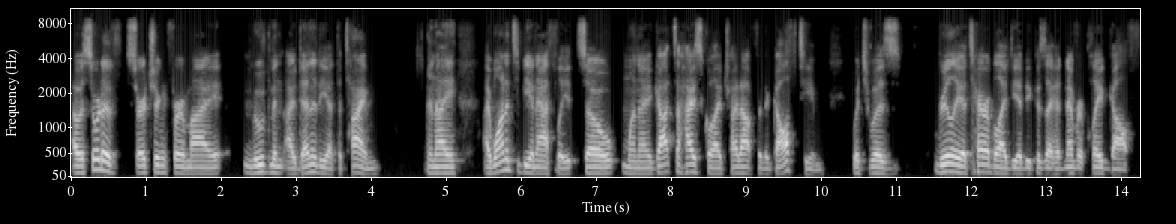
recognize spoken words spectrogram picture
i was sort of searching for my movement identity at the time. And i i wanted to be an athlete. So when i got to high school i tried out for the golf team which was really a terrible idea because I had never played golf.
